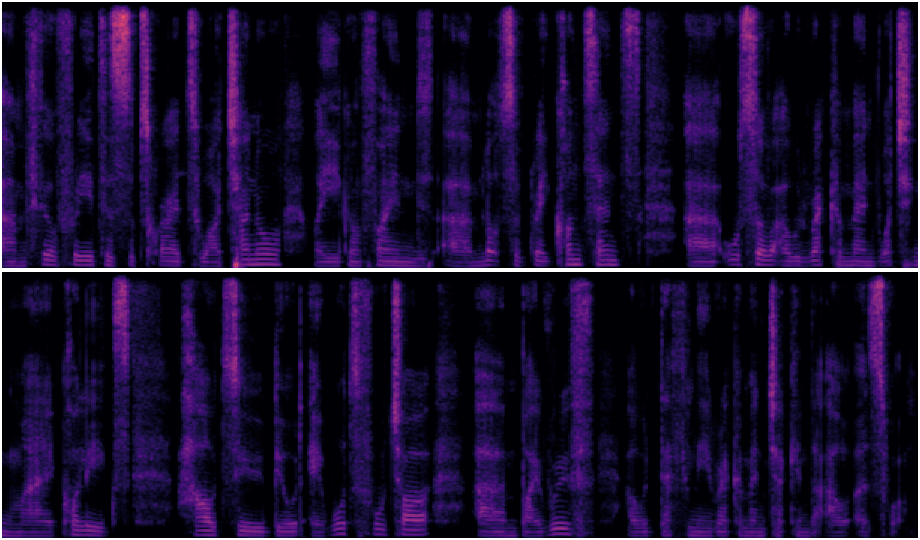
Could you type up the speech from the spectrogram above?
Um, feel free to subscribe to our channel where you can find um, lots of great content. Uh, also, I would recommend watching my colleagues how to build a waterfall chart um, by Ruth. I would definitely recommend checking that out as well.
